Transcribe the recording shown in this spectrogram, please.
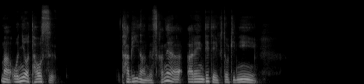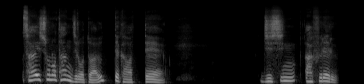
まあ、鬼を倒す旅なんですかね。あれに出ていくときに、最初の炭治郎とは打って変わって、自信あふれる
